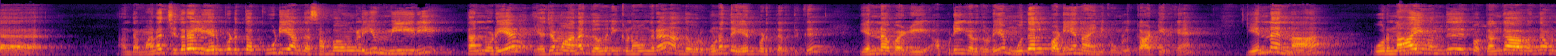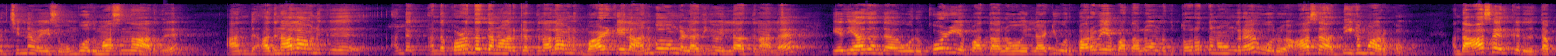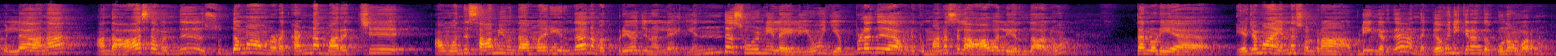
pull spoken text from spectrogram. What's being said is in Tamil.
அந்த மனச்சிதறல் ஏற்படுத்தக்கூடிய அந்த சம்பவங்களையும் மீறி தன்னுடைய எஜமான கவனிக்கணுங்கிற அந்த ஒரு குணத்தை ஏற்படுத்துறதுக்கு என்ன வழி அப்படிங்கிறதுடைய முதல் படியை நான் இன்னைக்கு உங்களுக்கு காட்டியிருக்கேன். என்னன்னா ஒரு நாய் வந்து இப்போ கங்கா வந்து அவனுக்கு சின்ன வயசு ஒம்பது மாதம்தான் ஆறுது. அந்த அதனால அவனுக்கு அந்த அந்த குழந்தைத்தனம் இருக்கிறதுனால அவனுக்கு வாழ்க்கையில் அனுபவங்கள் அதிகம் இல்லாததுனால எதையாவது அந்த ஒரு கோழியை பார்த்தாலோ இல்லாட்டி ஒரு பறவையை பார்த்தாலோ அவனுக்கு துரத்தணுங்கிற ஒரு ஆசை அதிகமாக இருக்கும். அந்த ஆசை இருக்கிறது தப்பு இல்லை ஆனால் அந்த ஆசை வந்து சுத்தமாக அவனோட கண்ணை மறைச்சு அவன் வந்து சாமி வந்தா மாதிரி இருந்தால் நமக்கு பிரயோஜனம் இல்லை. எந்த சூழ்நிலையிலையும் எவ்வளவு அவனுக்கு மனசில் ஆவல் இருந்தாலும் தன்னுடைய எஜமா என்ன சொல்கிறான் அப்படிங்கிறத அந்த கவனிக்கிற அந்த குணம் வரணும்.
